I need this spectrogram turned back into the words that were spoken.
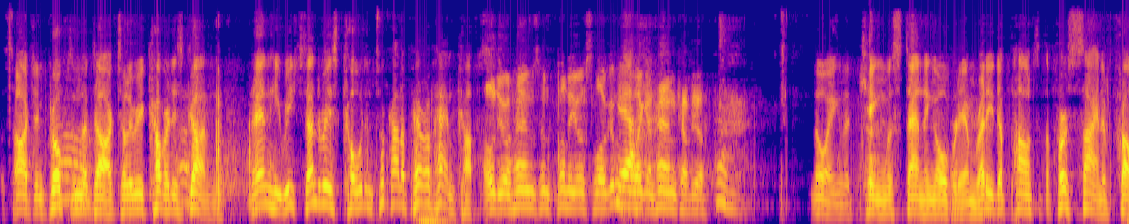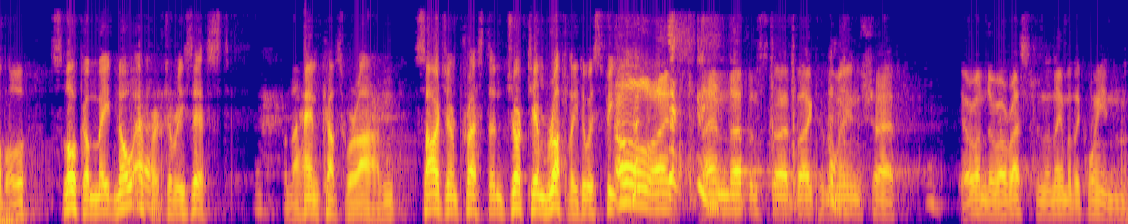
The sergeant groped in the dark till he recovered his gun. Then he reached under his coat and took out a pair of handcuffs. Hold your hands in front of you, Slocum, Yeah. so I can handcuff you. Knowing that King was standing over him, ready to pounce at the first sign of trouble, Slocum made no effort to resist. When the handcuffs were on, Sergeant Preston jerked him roughly to his feet. All right. Stand up and start back to the main shaft. You're under arrest in the name of the Queen.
